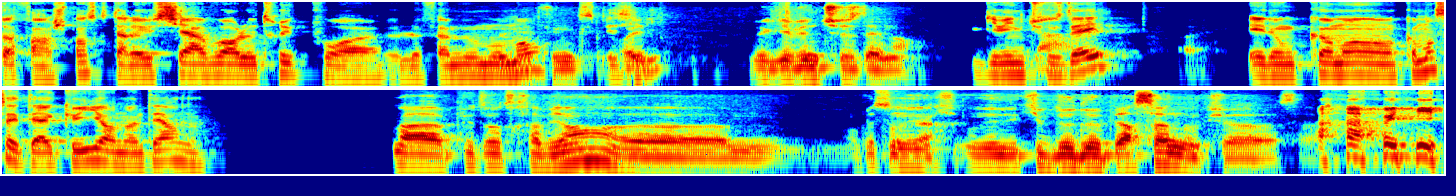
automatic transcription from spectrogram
enfin, je pense que tu as réussi à avoir le truc pour euh, le fameux moment spécifique. Le Giving Tuesday, non. Giving ah, Tuesday. Et donc, comment, comment ça a été accueilli en interne? Bah, Plutôt très bien. Euh, en fait, on est, on est, une équipe de deux personnes, donc euh, ça... Ah oui,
